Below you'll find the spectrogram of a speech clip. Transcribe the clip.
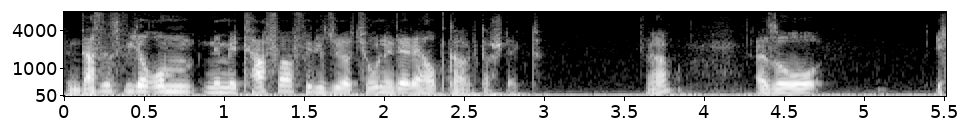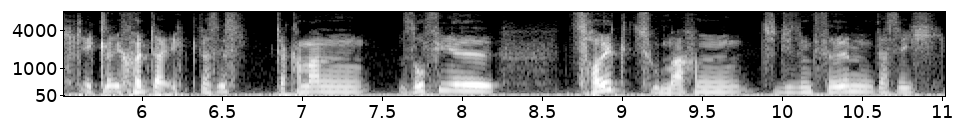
Denn das ist wiederum eine Metapher für die Situation, in der der Hauptcharakter steckt. Ja? Also, ich, ich, ich könnte, ich, das ist, da kann man so viel Zeug zu machen zu diesem Film, dass ich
